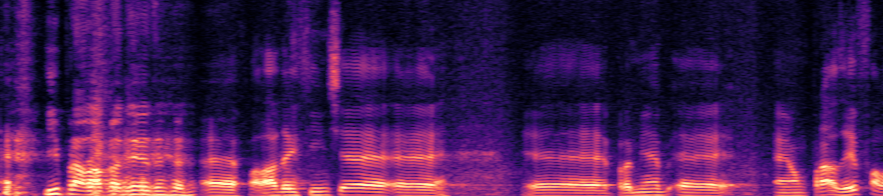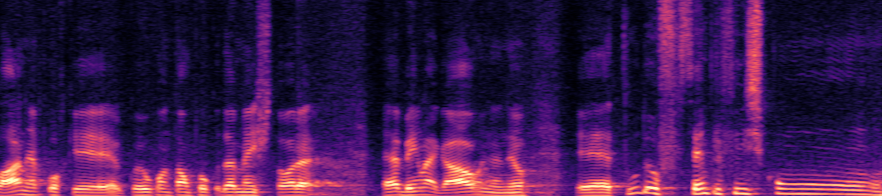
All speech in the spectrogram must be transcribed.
Ir para lá, para dentro. é, falar da Infinity é, é, é para mim é, é, é, um prazer falar, né? Porque eu contar um pouco da minha história é bem legal, entendeu? É, tudo eu sempre fiz com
